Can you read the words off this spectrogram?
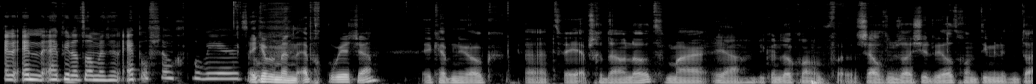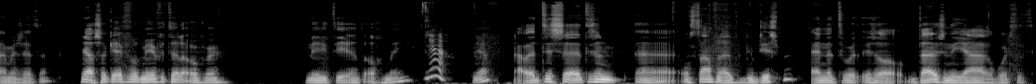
En, en heb je dat dan met een app of zo geprobeerd? Ik Of- heb hem met een app geprobeerd, ja. Ik heb nu ook eh, twee apps gedownload. Maar ja, je kunt het ook gewoon eh, zelf doen zoals je het wilt. Gewoon 10 minuten timer zetten. Ja, zal ik je even wat meer vertellen over mediteren in het algemeen? Ja. Ja? Nou, het is, eh, het is een, ontstaan vanuit het boeddhisme. En het wordt, is al duizenden jaren wordt het,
